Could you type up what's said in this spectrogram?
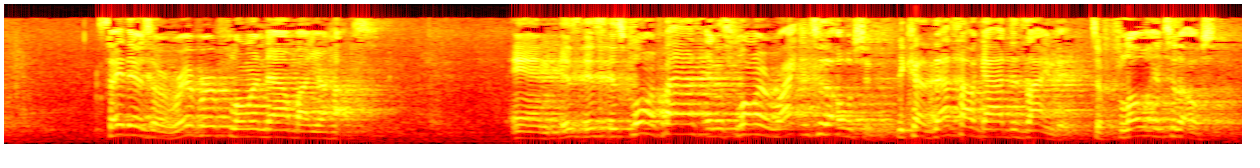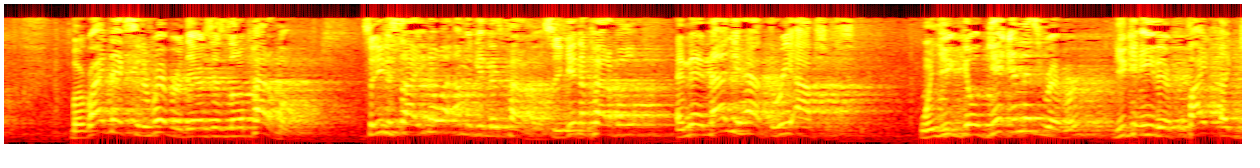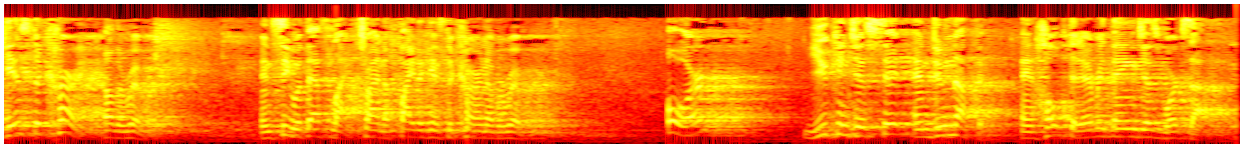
Say there's a river flowing down by your house. It's, it's, it's, flowing fast and it's flowing right into the ocean because that's how God designed it to flow into the ocean. But right next to the river, there's this little paddle boat. So you decide, you know what, I'm gonna get this paddle boat. So you get in the paddle boat, and then now you have three options. When you go get in this river, you can either fight against the current of the river. and see what that's like, trying to fight against the current of a river. Or you can just sit and do nothing and hope that everything just works out.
